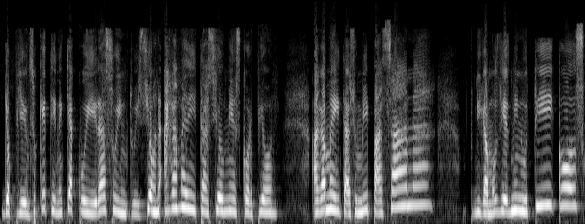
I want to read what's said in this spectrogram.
yo pienso que tiene que acudir a su intuición. Haga meditación, mi Escorpión. Haga meditación vipassana, digamos 10 minuticos,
